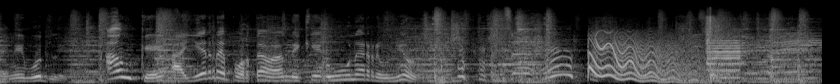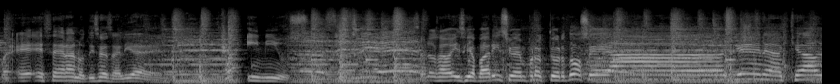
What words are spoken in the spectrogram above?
Kelly Woodley. Aunque ayer reportaban de que hubo una reunión. E- Esa era la noticia que salía de E-News. Se sabéis, y Aparicio en Proctor 12 a Jenna Cal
